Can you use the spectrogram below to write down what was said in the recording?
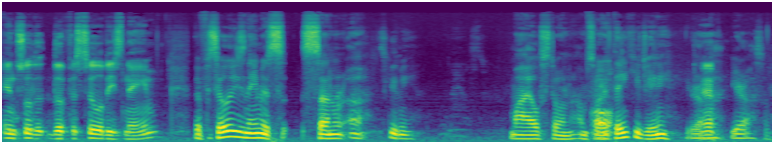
and so the, the facility's name. the facility's name is Sun. Uh, excuse me, Milestone. Milestone. I'm sorry. Oh. Thank you, Janie. You're Yeah. you're awesome.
